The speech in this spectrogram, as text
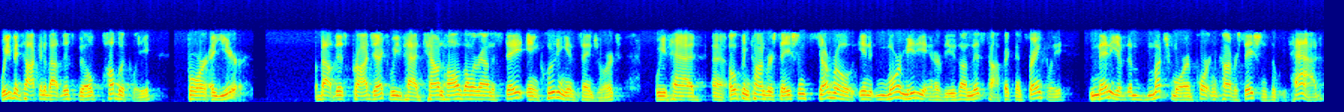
We've been talking about this bill publicly for a year about this project. We've had town halls all around the state, including in St. George. We've had uh, open conversations, several in more media interviews on this topic, and frankly, many of the much more important conversations that we've had.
